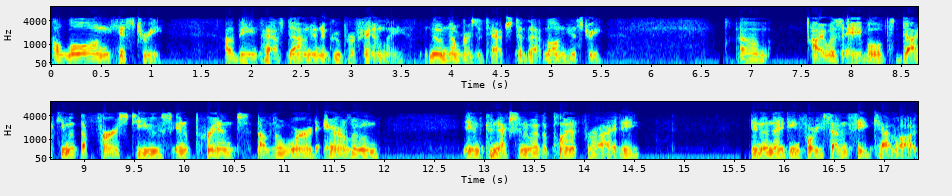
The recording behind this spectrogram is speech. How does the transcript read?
a long history. of being passed down in a group or family. No numbers attached to that long history. Um, I was able to document the first use in print of the word heirloom in connection with a plant variety in a 1947 seed catalog.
